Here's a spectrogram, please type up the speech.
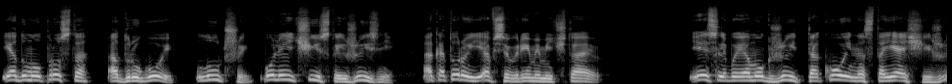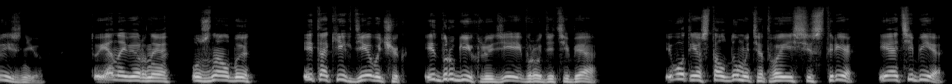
я думал просто о другой, лучшей, более чистой жизни, о которой я все время мечтаю. Если бы я мог жить такой настоящей жизнью, то я, наверное, узнал бы и таких девочек, и других людей вроде тебя. И вот я стал думать о твоей сестре и о тебе.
